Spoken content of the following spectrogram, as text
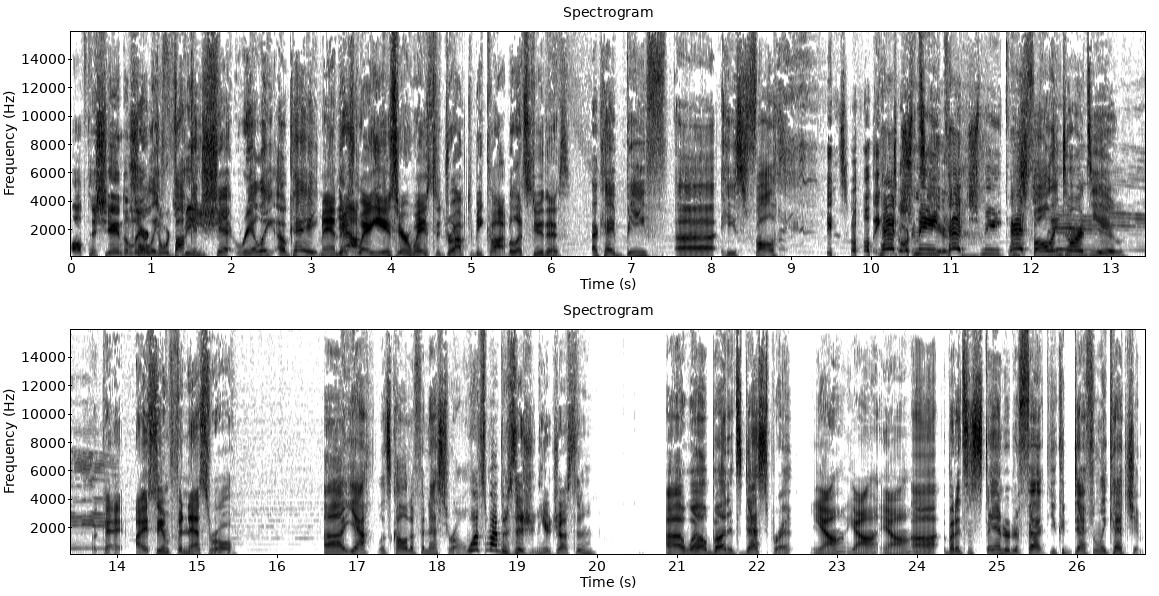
off the chandelier Holy towards fucking Beef. shit! Really? Okay, Man, there's Yeah. way easier ways to drop to be caught, but let's do this. okay. Beef. Uh, he's falling. he's falling Catch towards me, you. catch me, catch me. he's falling me. towards you. Okay, I assume finesse roll. Uh, yeah. Let's call it a finesse roll. What's my position here, Justin? Uh, well, bud, it's desperate. Yeah, yeah, yeah. Uh, but it's a standard effect. You could definitely catch him.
